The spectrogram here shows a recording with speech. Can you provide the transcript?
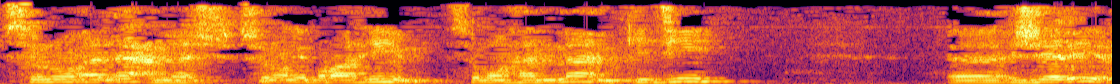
selon Al-A'mash, selon Ibrahim, selon Hammam, qui dit euh, Jérir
